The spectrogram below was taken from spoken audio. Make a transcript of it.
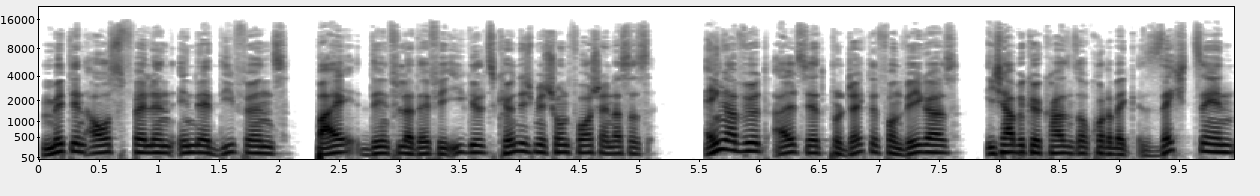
mit den Ausfällen in der Defense bei den Philadelphia Eagles könnte ich mir schon vorstellen, dass es enger wird als jetzt projected von Vegas. Ich habe Kirk Cousins auf Quarterback 16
